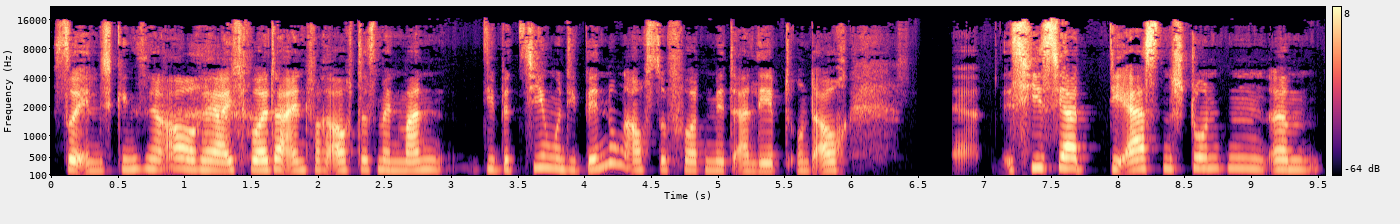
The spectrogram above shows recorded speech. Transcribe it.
so ähnlich ging es mir auch. Ja, ich wollte einfach auch, dass mein Mann die Beziehung und die Bindung auch sofort miterlebt und auch äh, es hieß ja, die ersten Stunden ähm,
